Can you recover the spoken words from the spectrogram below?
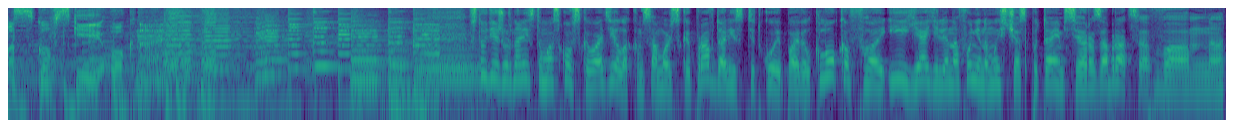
«Московские окна» студии журналисты московского отдела «Комсомольской правды» Алиса Титко и Павел Клоков. И я, Елена Фонина. Мы сейчас пытаемся разобраться в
